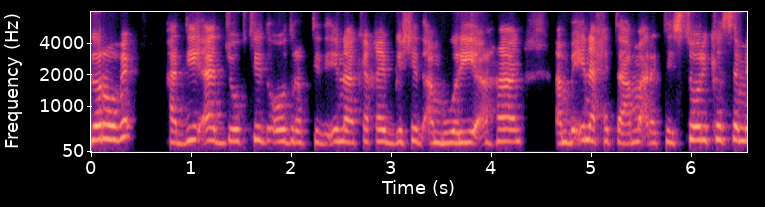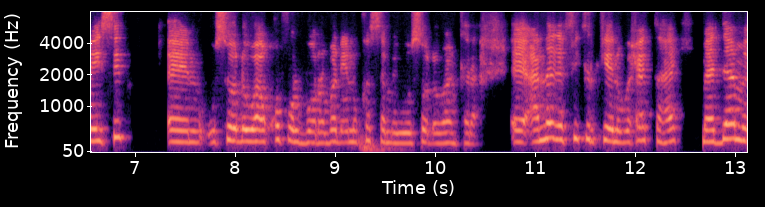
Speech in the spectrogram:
garowe haddii aad joogtid ood rabtid inaad ka qayb gashid amba wariye ahaan amba inaa xitaa ma aragtay story ka samaysid soo dhawaa qof walboo raban inuu ka sameeyo wuu soo dhawaan karaa annaga fikirkeena waxay tahay maadaama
